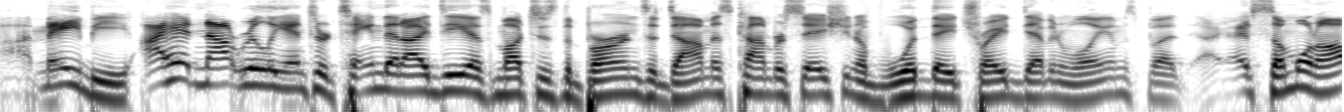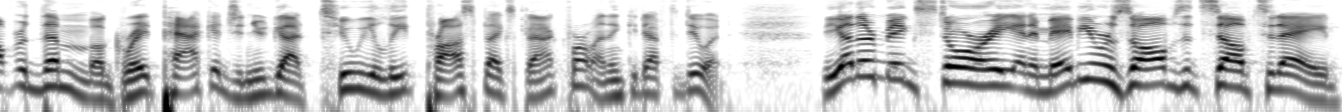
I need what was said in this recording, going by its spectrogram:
Uh, maybe. I had not really entertained that idea as much as the Burnes Adames conversation of would they trade Devin Williams, but if someone offered them a great package and you got two elite prospects back for him, I think you'd have to do it. The other big story, and it maybe resolves itself today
